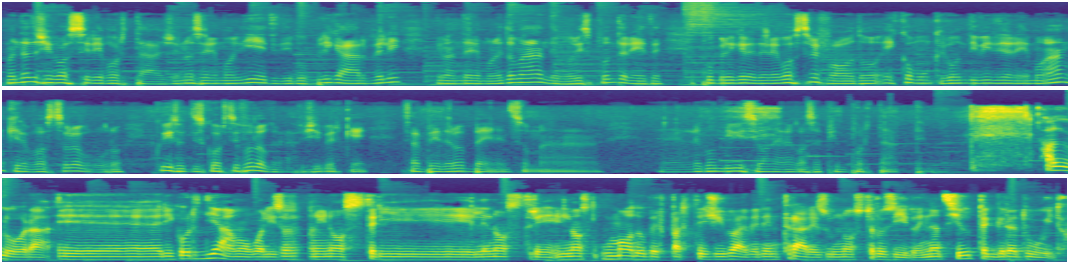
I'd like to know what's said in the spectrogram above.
mandateci i vostri reportage. Noi saremo lieti di pubblicarveli, vi manderemo le domande, voi risponderete, pubblicherete le vostre foto e comunque condivideremo anche il vostro lavoro qui su discorsi fotografici perché sapetelo bene, insomma, eh, la condivisione è la cosa più importante. Allora, eh, ricordiamo quali sono i nostri, nostre, il, nostro, modo per partecipare, per entrare sul nostro sito. Innanzitutto è gratuito,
